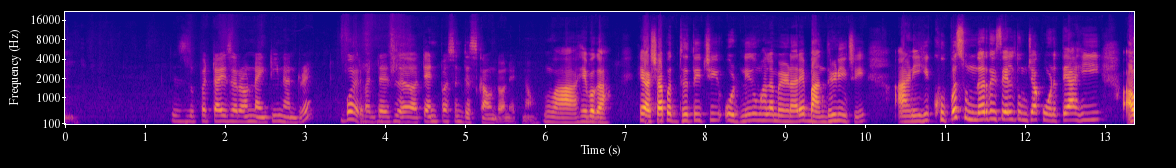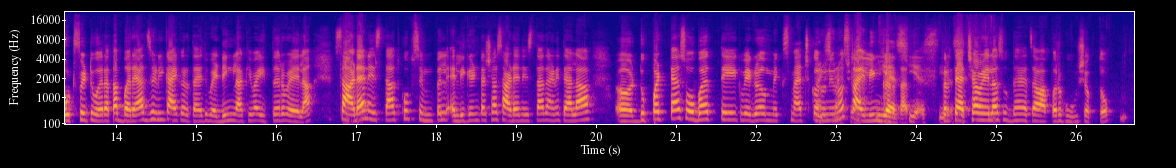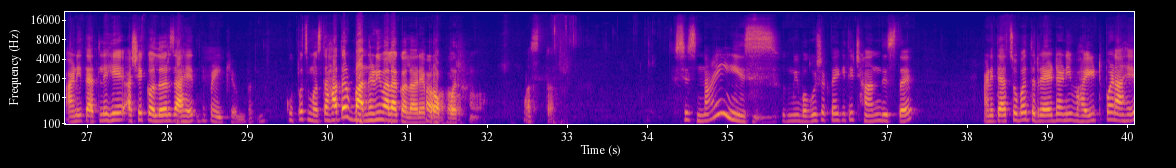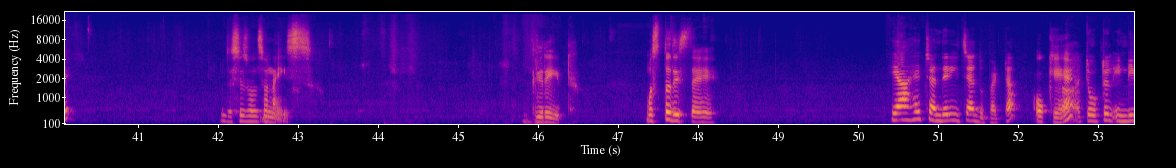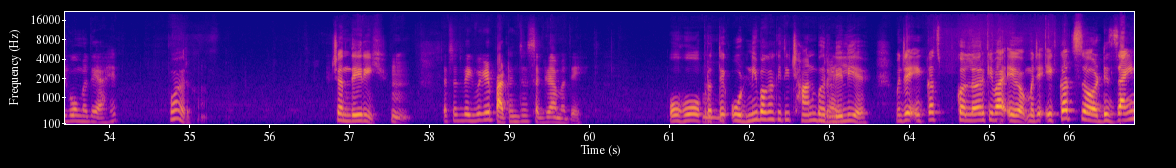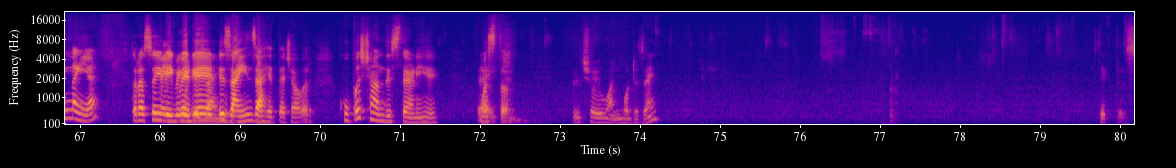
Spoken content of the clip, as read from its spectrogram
this dupatta is around nineteen hundred बर. But there is ten percent discount on it now वा हे बघा. हे अशा पद्धतीची ओढणी तुम्हाला मिळणार आहे बांधणीची. आणि ही खूपच सुंदर दिसेल तुमच्या कोणत्याही आउटफिटवर आता बऱ्याच जणी काय करतायत वेडिंगला किंवा इतर वेळेला साड्या नेसतात खूप सिंपल एलिगंट अशा साड्या नेसतात आणि त्याला अ, दुपट्ट्यासोबत ते एक वेगळं मिक्स मॅच करून Mix you know match. Styling Yes, करतात. Yes, तर yes. त्याच्या वेळेला सुद्धा ह्याचा वापर होऊ शकतो. आणि त्यातले हे असे कलर्स आहेत. हे पण बघ. खूपच मस्त. हा तर बांधणीवाला कलर आहे हो, प्रॉपर हो, हो. मस्त. दिस इज नाईस तुम्ही बघू शकताय किती छान दिसतंय. आणि त्यासोबत रेड आणि व्हाईट पण आहे. This is also nice great मस्त दिसतंय हे. हे आहे चंदेरीचा दुपट्टा. ओके टोटल इंडिगो मध्ये आहेत. बर. चंदेरी. त्याच्यात वेगवेगळे पॅटर्न्स आहेत सगळ्यामध्ये. ओहो प्रत्येक ओढणी बघा किती छान भरलेली आहे. म्हणजे एकच कलर किंवा ए- म्हणजे एकच डिझाईन नाही आहे तर असे वेगवेगळे वेगवेगळे designs. डिझाईन्स आहेत त्याच्यावर. खूपच छान दिसते आणि हे. मस्त. Show you one more design Take this.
